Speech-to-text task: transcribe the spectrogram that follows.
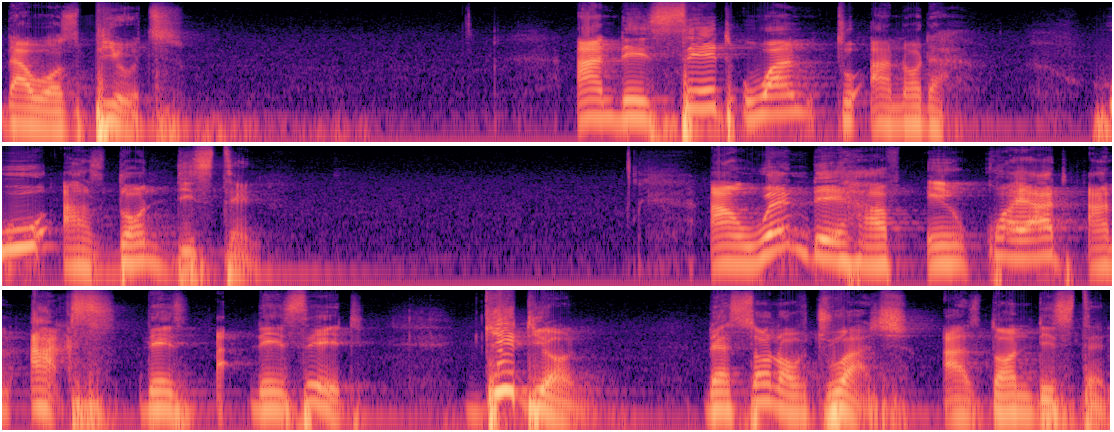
that was built. And they said one to another, Who has done this thing? And when they have inquired and asked, they, they said, Gideon, the son of Joash, has done this thing.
